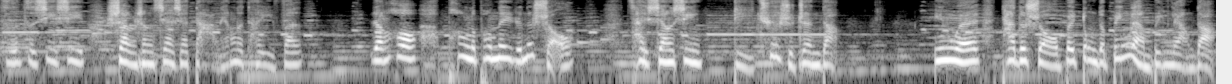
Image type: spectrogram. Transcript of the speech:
仔仔细细、上上下下打量了他一番，然后碰了碰那人的手，才相信的确是真的。因为他的手被冻得冰凉冰凉的，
